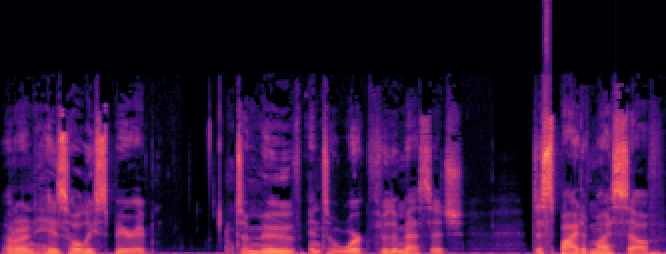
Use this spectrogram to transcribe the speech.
and on His Holy Spirit to move and to work through the message, despite of myself,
